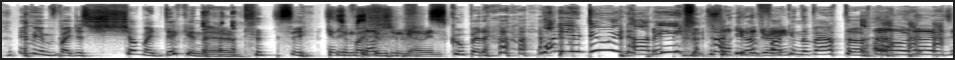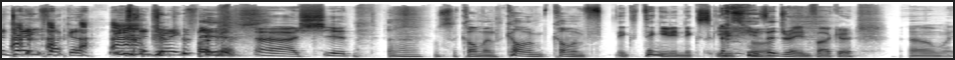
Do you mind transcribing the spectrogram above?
Maybe if I just shove my dick in there, and see, Get see some if I can suction going. Scoop it out. what are you doing, honey? Fuck in you the know, drain. fuck in the bathtub. Oh no, he's a drain fucker. He's a drain fucker. ah, shit. It's a common, common, common f- ex- thing you need an excuse for. He's a drain fucker. Oh my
